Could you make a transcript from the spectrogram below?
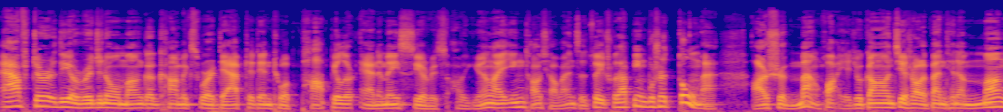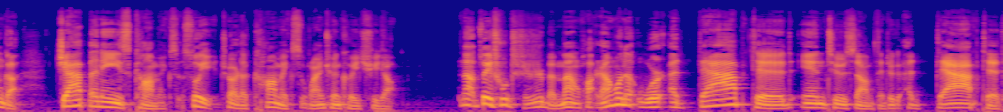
After the original manga comics were adapted into a popular anime series，啊，原来樱桃小丸子最初它并不是动漫，而是漫画，也就刚刚介绍了半天的 manga Japanese comics，所以这儿的 comics 完全可以去掉。那最初只是日本漫画，然后呢，were adapted into something。这个 adapted，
